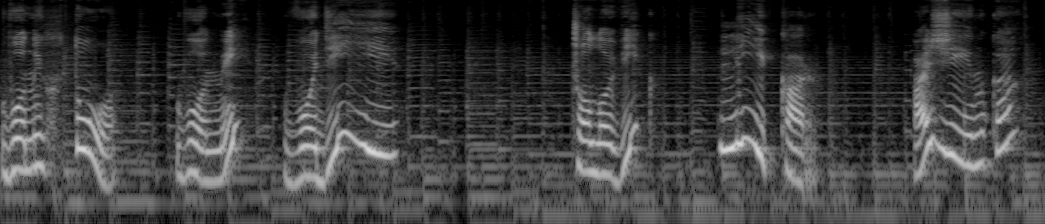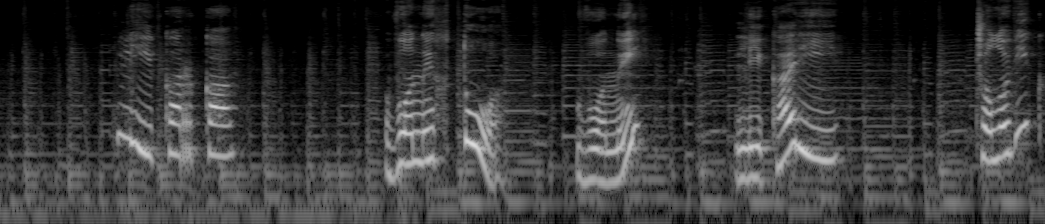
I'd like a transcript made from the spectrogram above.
Вони хто? Вони водії. Чоловік лікар, а жінка лікарка. Вони хто? Вони лікарі. Чоловік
